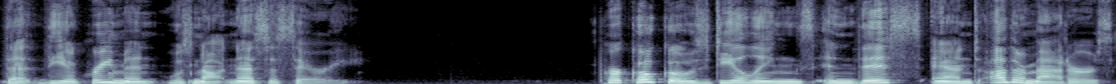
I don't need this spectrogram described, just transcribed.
that the agreement was not necessary. Percoco's dealings in this and other matters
